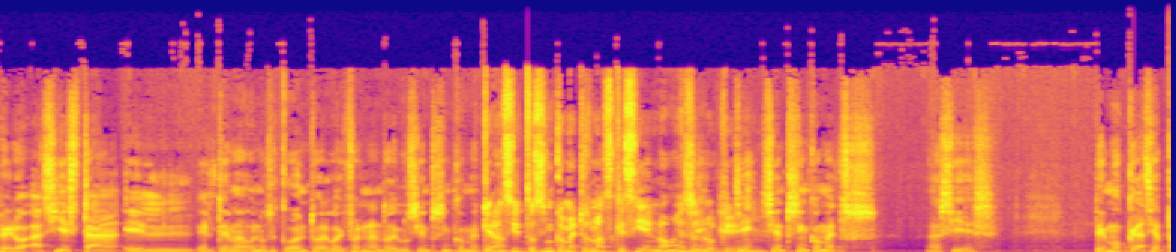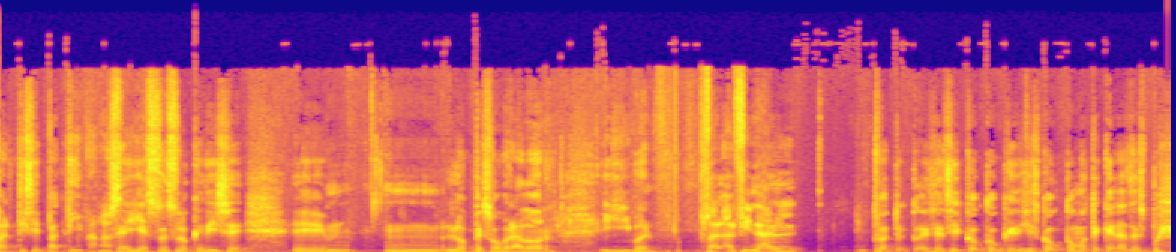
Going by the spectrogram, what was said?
pero así está el, el tema, no sé, comentó algo ahí Fernando de los 105 Que metros. eran 105 metros más que 100, ¿no? Eso sí, es lo que... sí, 105 metros, así es. Democracia participativa. O sea, y eso es lo que dice eh, mm, López Obrador. Y bueno, pues, al, al final, es decir, ¿cómo, qué dices? ¿Cómo, te quedas después?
